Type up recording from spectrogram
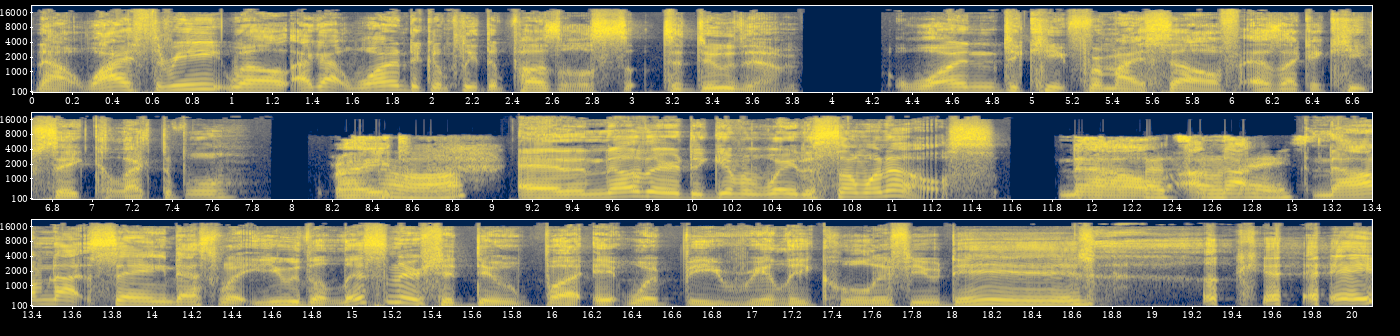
Now, why three? Well, I got one to complete the puzzles to do them, one to keep for myself as like a keepsake collectible, right? Aww. And another to give away to someone else. Now, so I'm not nice. now I'm not saying that's what you the listener should do, but it would be really cool if you did. okay.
